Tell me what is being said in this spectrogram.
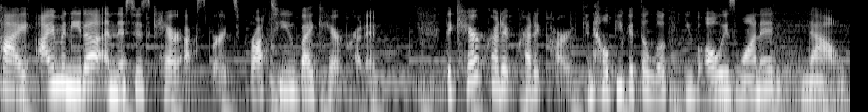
Hi, I'm Anita, and this is Care Experts, brought to you by Care Credit. The Care Credit credit card can help you get the look you've always wanted now.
